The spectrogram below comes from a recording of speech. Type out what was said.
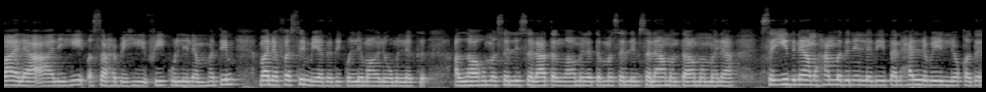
വ അല ആലിഹി വസഹബിഹി ഫി കുല്ലി ലംഹത്തിൻ വ നഫസിം യദതി കുല്ലി മാലൂമില്ലക്ക് അള്ളാഹുമ സല്ലി സലാത്തങ്ങാമല തമ്മസല്ലിം സലാമൻ താമമല സയ്യിദിന മുഹമ്മദിനിൽ ലതി തൻഹല്ലുബിയിൽ ലുഖദ്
